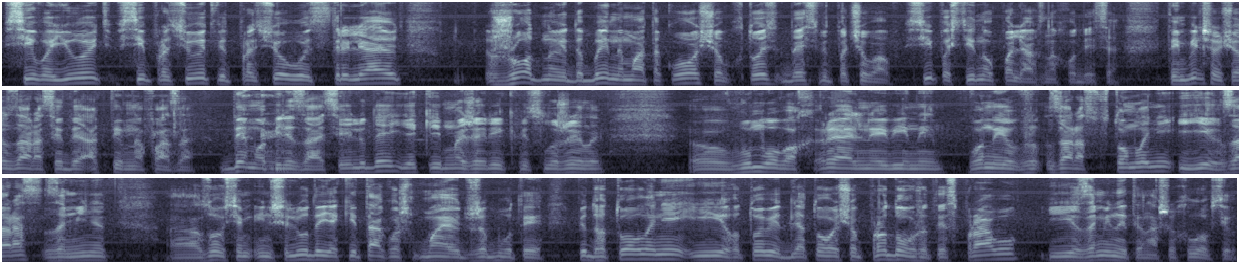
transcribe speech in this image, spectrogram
Всі воюють, всі працюють, відпрацьовують, стріляють. Жодної доби нема такого, щоб хтось десь відпочивав. Всі постійно в полях знаходяться. Тим більше, що зараз іде активна фаза демобілізації людей, які майже рік відслужили е, в умовах реальної війни. Вони зараз втомлені і їх зараз замінять е, зовсім інші люди, які також мають вже бути підготовлені і готові для того, щоб продовжити справу і замінити наших хлопців.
